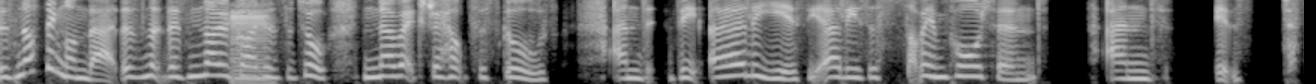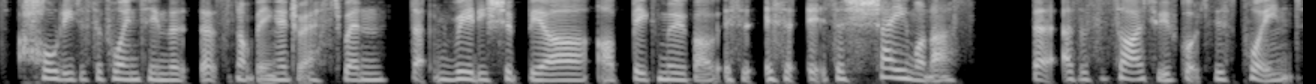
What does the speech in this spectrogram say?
There's nothing on that. There's no, there's no mm. guidance at all. No extra help for schools. And the early years, the early years are so important. And it's just wholly disappointing that that's not being addressed when that really should be our, our big move. It's a, it's, a, it's a shame on us that as a society we've got to this point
